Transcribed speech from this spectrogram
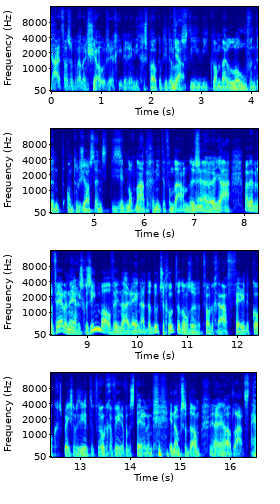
Nou, het was ook wel een show, zeg. Iedereen die ik gesproken heb die er Ja. was, die, die kwam daar lovend en enthousiast. En die zit nog na te genieten vandaan. Dus Ja. ja. ja, maar we hebben er verder nergens gezien, behalve in de arena. Dat doet ze goed, want onze fotograaf Ferry de Kok, gespecialiseerd in het fotograferen van de sterren in, in Amsterdam. Hij had laatst Harry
